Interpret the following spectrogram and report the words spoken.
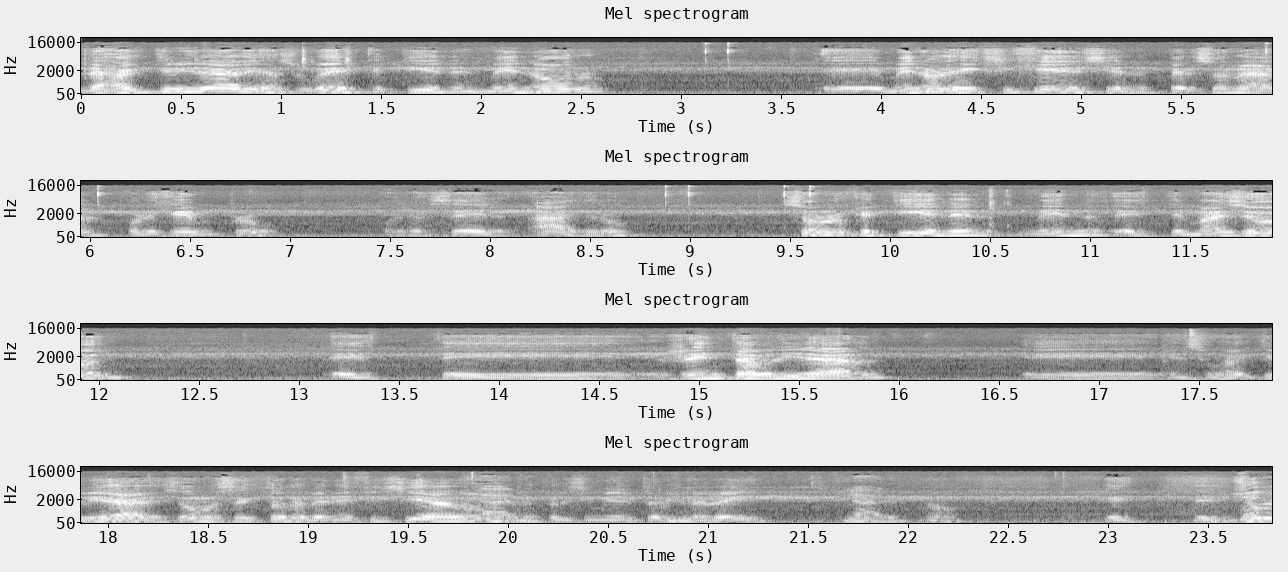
Las actividades a su vez que tienen menor, eh, menores exigencias en el personal, por ejemplo, puede ser agro, son los que tienen men- este, mayor este, rentabilidad eh, en sus actividades. Son los sectores beneficiados Claro. en el crecimiento del PBI. Claro. ¿no? Este, Yo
